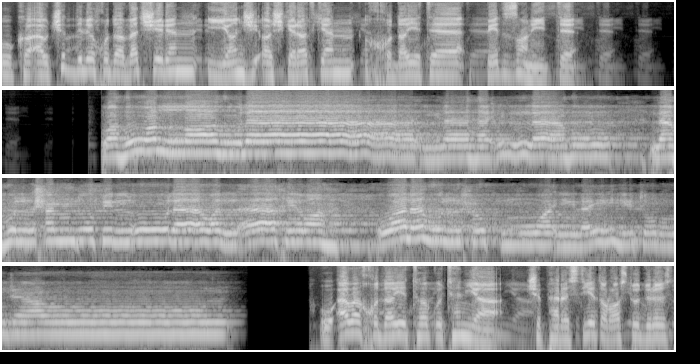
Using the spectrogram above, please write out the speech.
أو که أو چه دل خداوت شیرن یانجی آشکرات کن خدایت بید زانید وهو الله لا إله إلا هو. له الحمد في الأولى والآخرة وله الحكم وإليه ترجعون. و أو خدای تاکو تنیا چه پرستیت راست و درست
